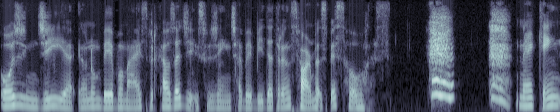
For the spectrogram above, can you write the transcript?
hoje em dia eu não bebo mais por causa disso, gente. A bebida transforma as pessoas. Né? Quem,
